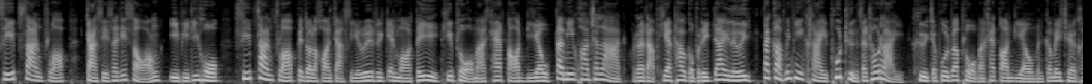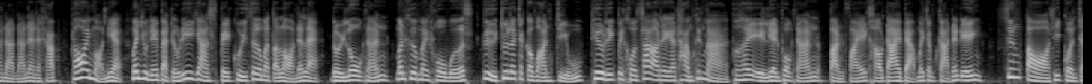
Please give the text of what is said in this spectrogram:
ซีฟซานฟลอปจากซีซั่นที่ 2 EP ที่ 6 ซีฟซันฟลอปเป็นตัวละครจากซีรีส์ริกแอนมอร์ตี้ที่โผล่มาแค่ตอนเดียว แต่มีความฉลาดระดับเทียบเท่ากับริกได้เลย แต่กลับไม่มีใครพูดถึงสักเท่าไหร่ คือจะพูดว่าโผล่มาแค่ตอนเดียวมันก็ไม่เชิงขนาดนั้นนะครับ เพราะไอ้หมอเนี่ยมันอยู่ในแบตเตอรี่ยาน space cruiser มาตลอดนั่นแหละ โดยโลกนั้นมันคือ microverse หรือจุลจักรวาลจิ๋วที่ริกเป็นคนสร้างอารยธรรมขึ้นมา เพื่อให้เอเลี่ยนพวกนั้นปั่นไฟให้เขาได้แบบไม่จำกัดนั่นเอง ซึ่งตอที่กวนใจ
